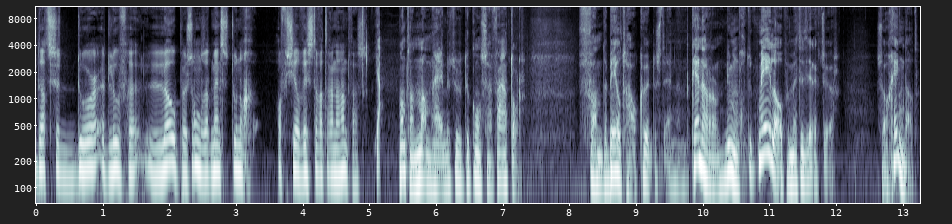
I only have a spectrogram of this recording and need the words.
dat ze door het Louvre lopen. zonder dat mensen toen nog officieel wisten wat er aan de hand was. Ja, want dan nam hij natuurlijk de conservator van de beeldhouwkunst. En een kenner, die mocht natuurlijk meelopen met de directeur. Zo ging dat.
